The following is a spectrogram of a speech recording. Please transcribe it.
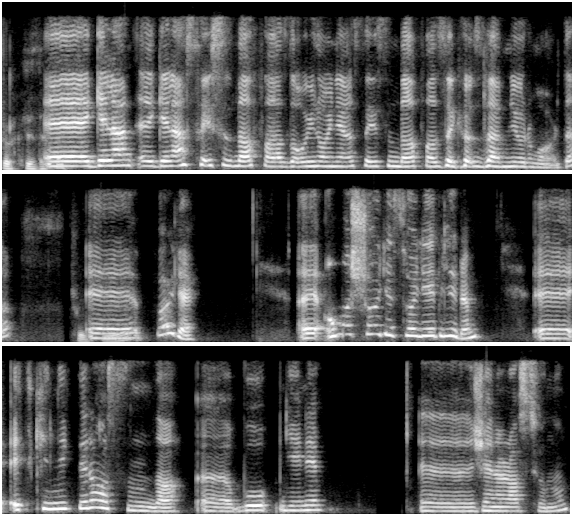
Çok güzel. E, gelen e, gelen sayısını daha fazla, oyun oynayan sayısını daha fazla gözlemliyorum orada. Çok iyi. E, böyle. E, ama şöyle söyleyebilirim. E, etkinlikleri aslında e, bu yeni e, jenerasyonun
